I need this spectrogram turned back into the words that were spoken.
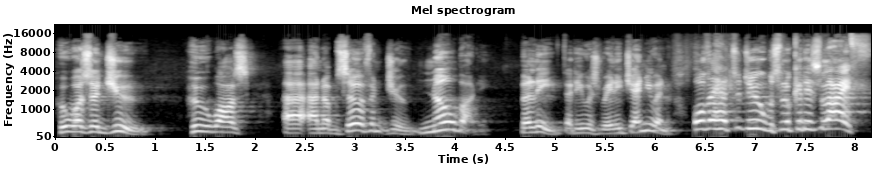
who was a Jew, who was uh, an observant Jew, nobody believed that he was really genuine. All they had to do was look at his life.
